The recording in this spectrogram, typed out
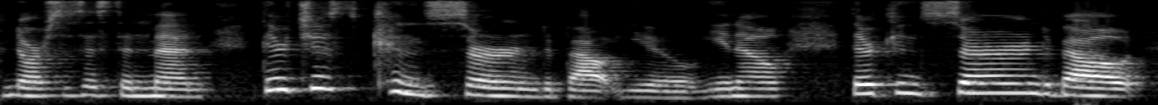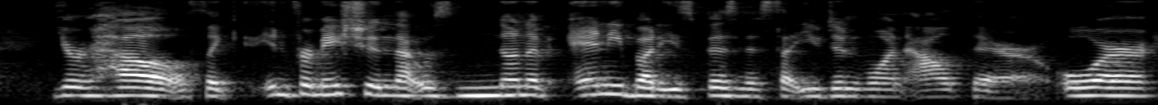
narcissists and men. They're just concerned about you, you know. They're concerned about your health, like information that was none of anybody's business that you didn't want out there. Or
